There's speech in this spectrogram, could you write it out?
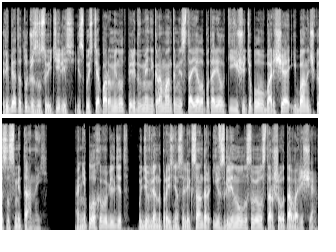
Ребята тут же засуетились, и спустя пару минут перед двумя некромантами стояла по тарелке еще теплого борща и баночка со сметаной. «А неплохо выглядит», — удивленно произнес Александр и взглянул на своего старшего товарища.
